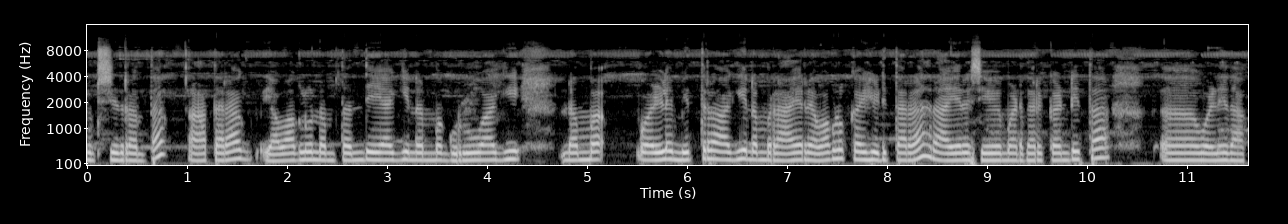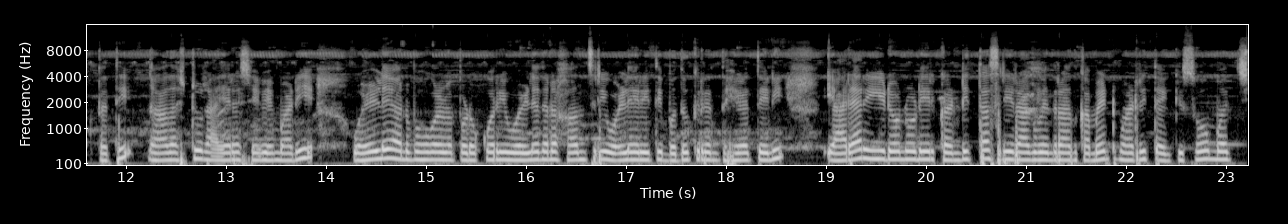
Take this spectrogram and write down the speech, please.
ಮುಟ್ಸಿದ್ರಂತ. ಆ ಥರ ಯಾವಾಗಲೂ ನಮ್ಮ ತಂದೆಯಾಗಿ, ನಮ್ಮ ಗುರುವಾಗಿ, ನಮ್ಮ ಒಳ್ಳೆಯ ಮಿತ್ರ ಆಗಿ ನಮ್ಮ ರಾಯರು ಯಾವಾಗಲೂ ಕೈ ಹಿಡಿತಾರೆ. ರಾಯರ ಸೇವೆ ಮಾಡಿದವ್ರಿಗೆ ಖಂಡಿತ ಒಳ್ಳೆಯದಾಗ್ತತಿ ಆದಷ್ಟು ರಾಯರ ಸೇವೆ ಮಾಡಿ ಒಳ್ಳೆಯ ಅನುಭವಗಳನ್ನ ಪಡ್ಕೋರಿ ಒಳ್ಳೆಯದನ್ನ ಹಂಚ್ರಿ ಒಳ್ಳೆಯ ರೀತಿ ಬದುಕ್ರಿ ಅಂತ ಹೇಳ್ತೀನಿ. ಯಾರ್ಯಾರು ಈ ವಿಡಿಯೋ ನೋಡಿರಿ, ಖಂಡಿತ ಶ್ರೀ ರಾಘವೇಂದ್ರ ಅಂತ ಕಮೆಂಟ್ ಮಾಡಿರಿ. ಥ್ಯಾಂಕ್ ಯು ಸೋ ಮಚ್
